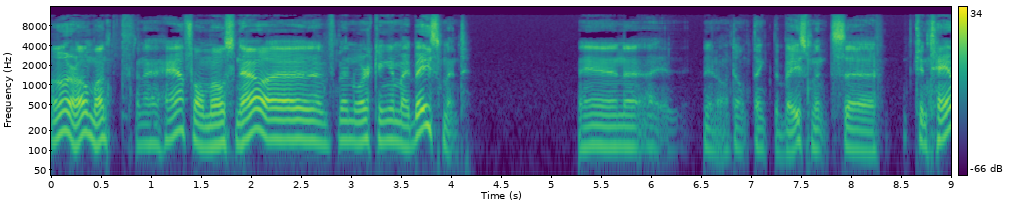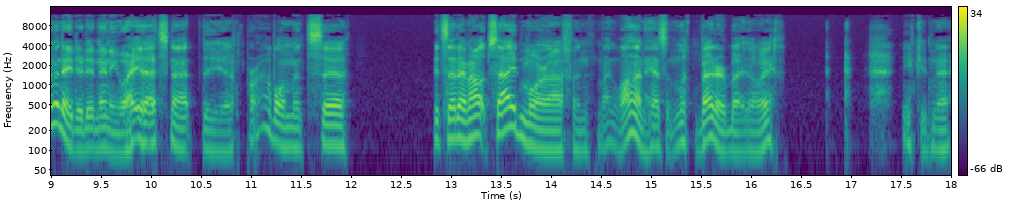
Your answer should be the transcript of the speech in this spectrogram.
know, a month and a half almost now, uh, I've been working in my basement, and uh, I, you know, don't think the basement's uh, contaminated in any way. That's not the problem. It's it's that I'm outside more often. My lawn hasn't looked better, by the way. you can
